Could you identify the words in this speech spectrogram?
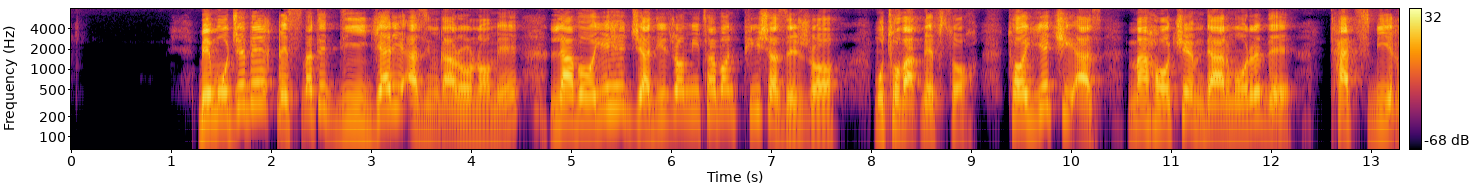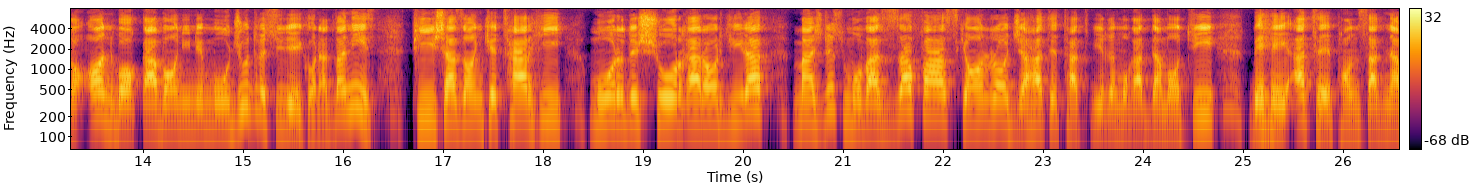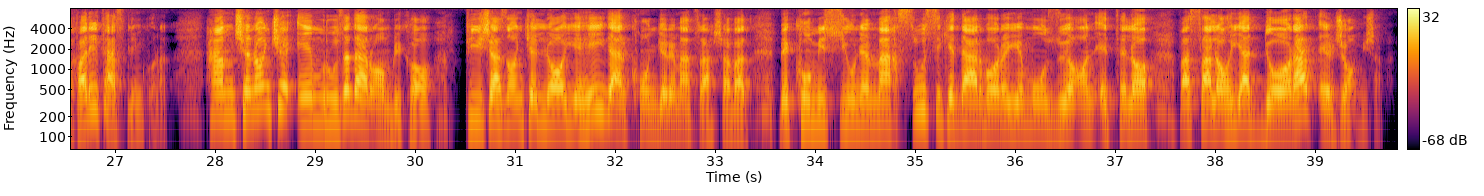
به موجب قسمت دیگری از این قرارنامه لوایح جدید را می‌توان پیش از اجرا متوقف ساخت تا یکی از محاکم در مورد تطبیق آن با قوانین موجود رسیده کند و نیز پیش از آن که طرحی مورد شور قرار گیرد مجلس موظف است که آن را جهت تطبیق مقدماتی به هیئت 500 نفری تسلیم کند. همچنان که امروزه در آمریکا پیش از آن که لایحه‌ای در کنگره مطرح شود به کمیسیون مخصوصی که درباره موضوع آن اطلاع و صلاحیت دارد ارجاع می شود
